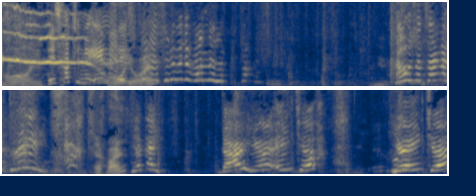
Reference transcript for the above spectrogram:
Mooi. Deze gaat er nu in. Mooi, hoor. Zullen we de wonderlijke pakken zien? Nou, dat zijn er drie. Echt? Echt waar? Ja, kijk. Daar, hier eentje. Hier eentje.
